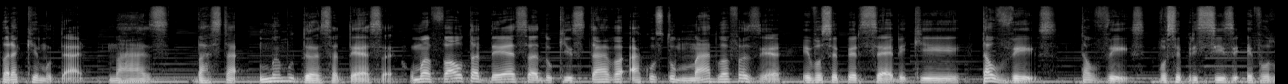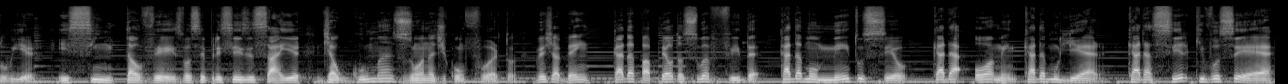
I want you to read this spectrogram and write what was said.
Para que mudar? Mas Basta uma mudança dessa, uma falta dessa do que estava acostumado a fazer, e você percebe que talvez talvez você precise evoluir. E sim, talvez você precise sair de alguma zona de conforto. Veja bem, cada papel da sua vida, cada momento seu, cada homem, cada mulher, cada ser que você é,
